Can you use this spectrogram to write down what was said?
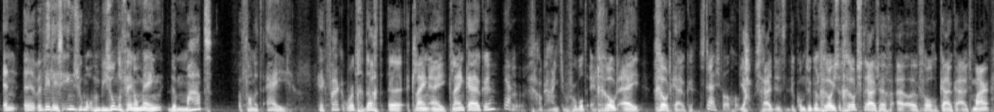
En uh, we willen eens inzoomen op een bijzonder fenomeen. De maat van het ei. Kijk, vaak wordt gedacht, uh, klein ei, klein kuiken. Ja. Uh, goudhaantje bijvoorbeeld. En groot ei, groot kuiken. Struisvogel. Ja, struis, er komt natuurlijk een groot, groot struisvogelkuiken uit. Maar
